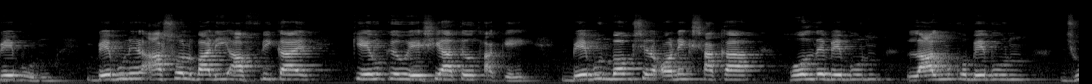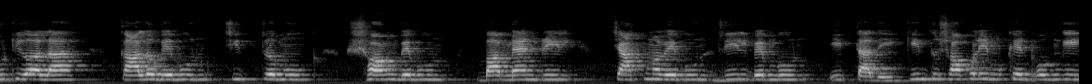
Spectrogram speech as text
বেবুন। বেবুনের আসল বাড়ি আফ্রিকায় কেউ কেউ এশিয়াতেও থাকে। বেবুন বংশের অনেক শাখা, হলদে বেবুন, লালমুখো বেবুন, ঝুটিওয়ালা কালো বেবুন চিত্রমুখ, সং বেবুন বা ম্যান্ড্রিল, চাকমা বেবুন ড্রিল বেবুন ইত্যাদি। কিন্তু সকলের মুখের ভঙ্গি,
